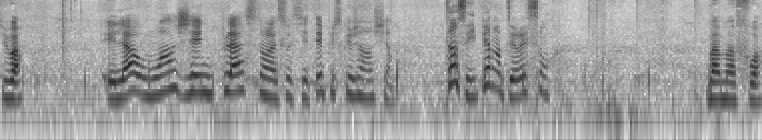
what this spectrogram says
tu vois. Et là, au moins, j'ai une place dans la société puisque j'ai un chien. Putain, c'est hyper intéressant. Bah ma foi.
